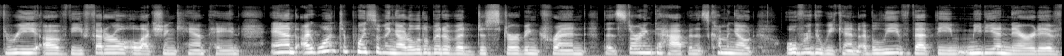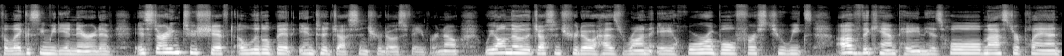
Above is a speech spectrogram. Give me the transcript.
three of the federal election campaign. And I want to point something out a little bit of a disturbing trend that's starting to happen that's coming out over the weekend. I believe that the media narrative, the legacy media narrative, is starting to shift a little bit into Justin Trudeau's favor. Now, we all know that Justin Trudeau has run a horrible first two weeks of the campaign. His whole master plan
